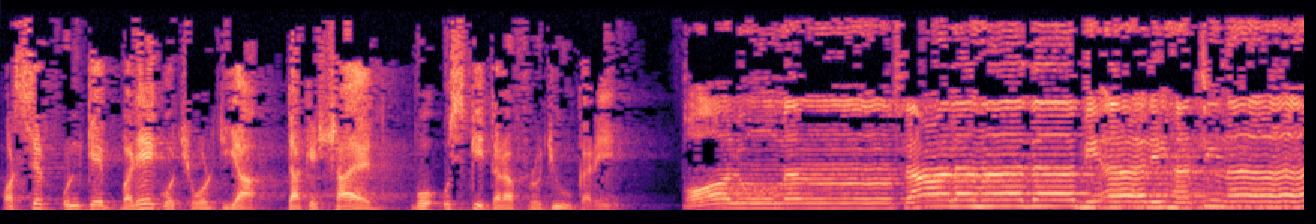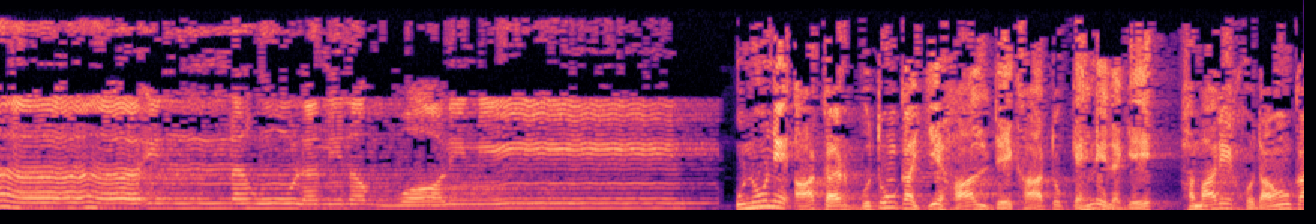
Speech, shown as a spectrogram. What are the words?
اور صرف ان کے بڑے کو چھوڑ دیا تاکہ شاید وہ اس کی طرف رجوع کریں۔ قالوا من فعل هذا بآلهتنا إنه لمن الظالمين؟ انہوں نے آ کر بتوں کا یہ حال دیکھا تو کہنے لگے ہمارے خداؤں کا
